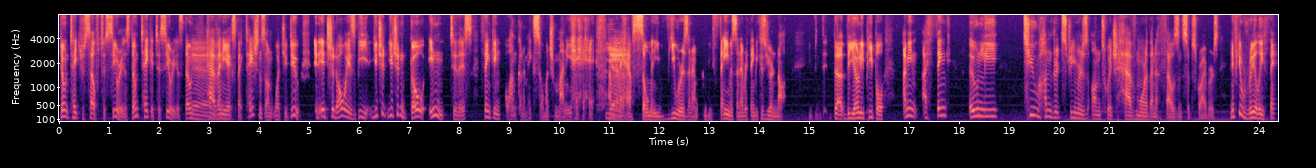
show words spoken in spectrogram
don't take yourself too serious. Don't take it too serious. Don't Yeah, have yeah, any expectations on what you do. It, it should always be you should you shouldn't go into this thinking oh I'm gonna make so much money. I'm Yeah. gonna have so many viewers and I'm gonna be famous and everything because you're not. The the only people. I mean I think only 200 streamers on Twitch have more than a thousand subscribers. And if you really think,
